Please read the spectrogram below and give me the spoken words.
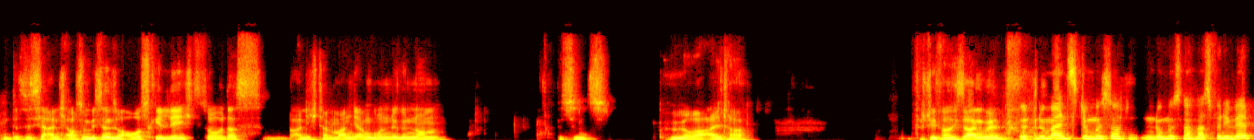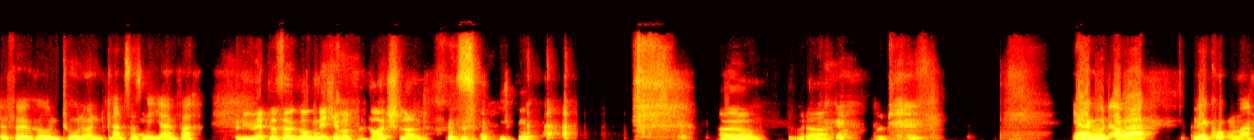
Und das ist ja eigentlich auch so ein bisschen so ausgelegt, so dass eigentlich der Mann ja im Grunde genommen bis ins höhere Alter. Verstehst du, was ich sagen will? Du meinst, du musst noch, du musst noch was für die Weltbevölkerung tun und kannst das nicht einfach. Für die Weltbevölkerung nicht, aber für Deutschland. also, ja, gut. Ja, gut, aber wir gucken mal,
